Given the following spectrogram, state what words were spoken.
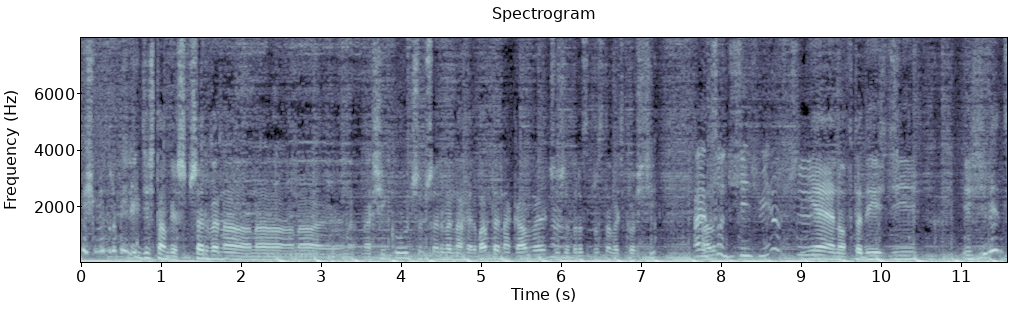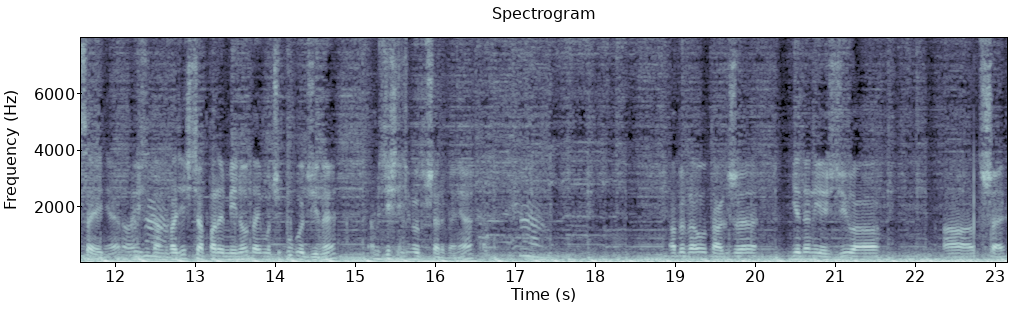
Byśmy zrobili gdzieś tam, wiesz, przerwę na, na, na, na, siku, czy przerwę na herbatę, na kawę, czy żeby rozprostować kości. Ale, Ale- co, 10 minut, czy... Nie, no wtedy jeździ, jeździ więcej, nie? No jeździ Aha. tam 20 parę minut, dajmy czy pół godziny, tam jest 10 minut przerwy, nie? A, A bywało tak, że jeden jeździł, a, a trzech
